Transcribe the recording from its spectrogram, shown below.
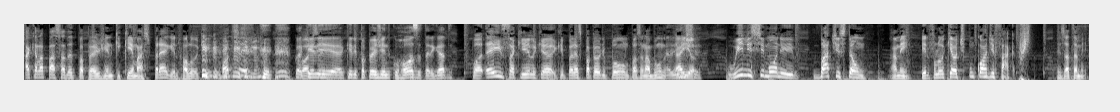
aquela passada do papel higiênico que queima as pregas, ele falou aqui. Pode ser. Com Pode aquele, aquele papel higiênico rosa, tá ligado? Pode- É isso, aquilo que, é- que parece papel de pão passando na bunda. É Aí, ó. Willy Simone Batistão. Amém. Ele falou que é tipo um corte de faca. Exatamente.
